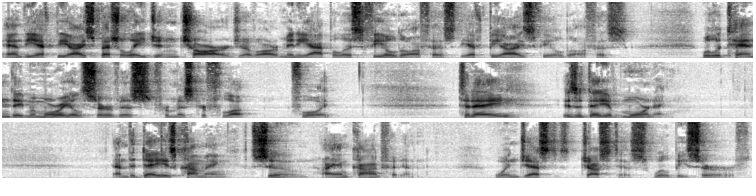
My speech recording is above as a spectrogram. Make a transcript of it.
and the FBI special agent in charge of our Minneapolis field office, the FBI's field office, will attend a memorial service for Mr. Flo- Floyd. Today is a day of mourning, and the day is coming soon, I am confident, when just, justice will be served.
